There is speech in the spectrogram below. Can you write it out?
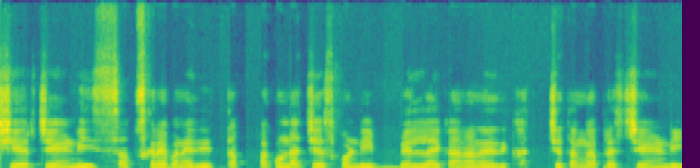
షేర్ చేయండి సబ్స్క్రైబ్ అనేది తప్పకుండా చేసుకోండి. బెల్ ఐకాన్ అనేది ఖచ్చితంగా ప్రెస్ చేయండి.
